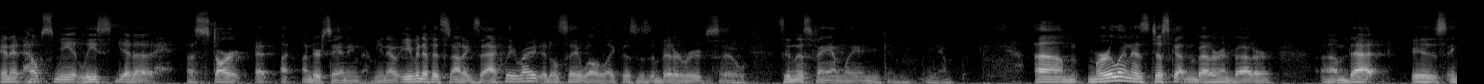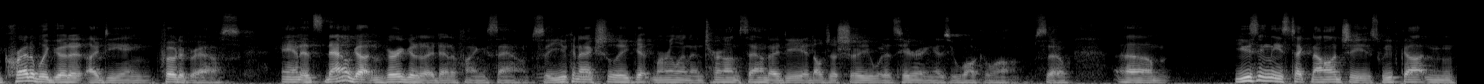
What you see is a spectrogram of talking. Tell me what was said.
and it helps me at least get a, a start at understanding them. You know, even if it's not exactly right, it'll say, well, like this is a bitter root, so it's in this family, and you can, you know. Um, Merlin has just gotten better and better. Um, that is incredibly good at IDing photographs, and it's now gotten very good at identifying sound. So you can actually get Merlin and turn on Sound ID, and I'll just show you what it's hearing as you walk along. So um, using these technologies, we've gotten,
